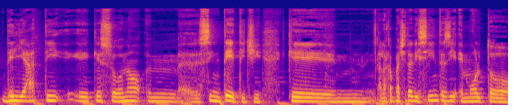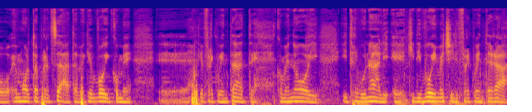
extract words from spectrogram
degli atti eh, che sono mh, mm, eh, sintetici, che mh, mm, la capacità di sintesi è molto, è molto apprezzata perché voi come, eh, che frequentate come noi i tribunali e chi di voi invece li frequenterà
